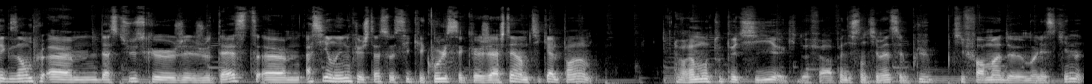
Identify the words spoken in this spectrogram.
exemples euh, d'astuces que je teste. Euh, ah si, il y en a une que je teste aussi qui est cool, c'est que j'ai acheté un petit calepin vraiment tout petit, euh, qui doit faire à peine 10 cm, c'est le plus petit format de Moleskine,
